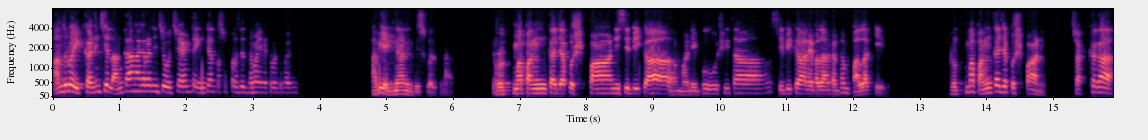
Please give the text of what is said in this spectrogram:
అందులో ఇక్కడి నుంచి లంకానగరం నుంచి వచ్చాయంటే ఇంకెంత సుప్రసిద్ధమైనటువంటివి అవి యజ్ఞానికి తీసుకువెళ్తున్నారు. రుక్మ పంకజ పుష్పాణి శిబిక మణిభూషిత. శిబిక అనే పదానికి అర్థం పల్లకి. రుక్మ పంకజ పుష్పాణి చక్కగా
